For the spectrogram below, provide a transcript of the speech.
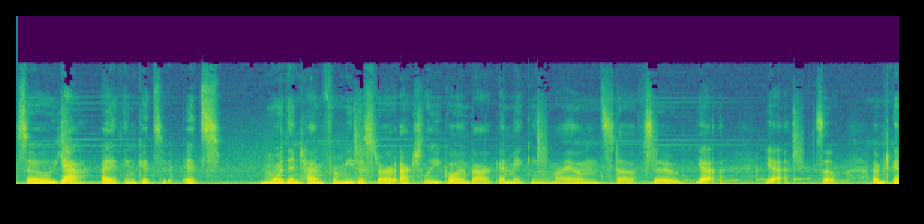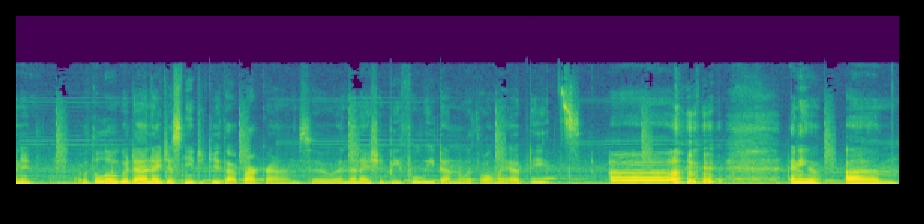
So yeah, I think it's it's more than time for me to start actually going back and making my own stuff. So yeah, yeah. So I'm gonna, with the logo done, I just need to do that background, so, and then I should be fully done with all my updates. Uh, anywho, um,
